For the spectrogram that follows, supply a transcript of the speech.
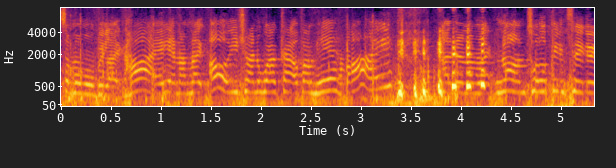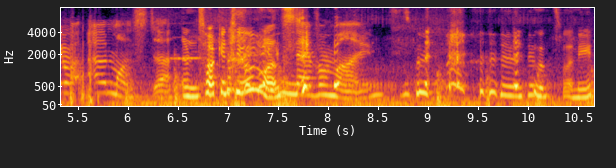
someone will be like, "Hi," and I'm like, "Oh, are you trying to work out if I'm here? Hi." and then I'm like, "No, I'm talking to a monster." I'm talking to a monster. Never mind. That's funny.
